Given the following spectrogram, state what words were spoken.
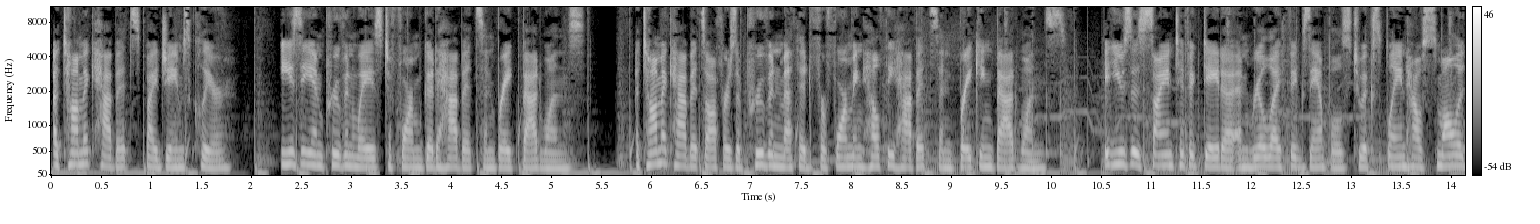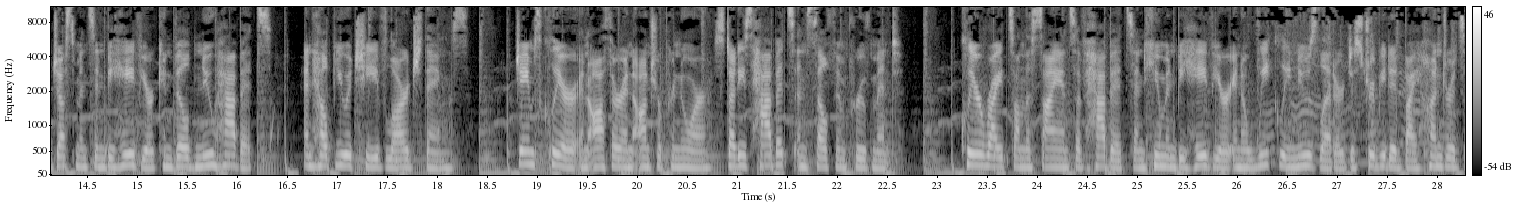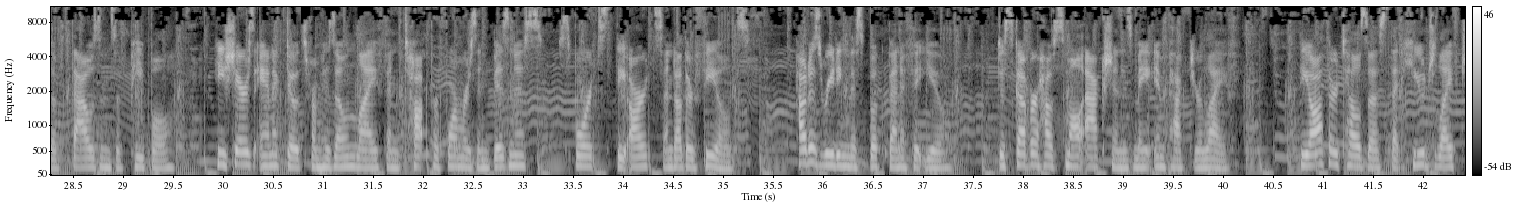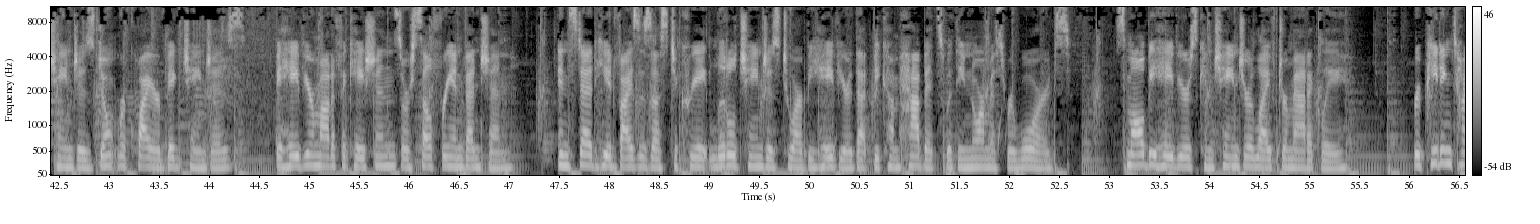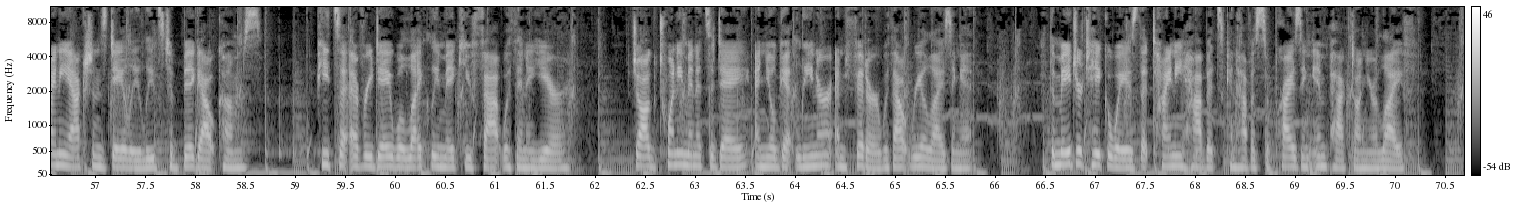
Atomic Habits by James Clear. Easy and proven ways to form good habits and break bad ones. Atomic Habits offers a proven method for forming healthy habits and breaking bad ones. It uses scientific data and real life examples to explain how small adjustments in behavior can build new habits and help you achieve large things. James Clear, an author and entrepreneur, studies habits and self improvement. Clear writes on the science of habits and human behavior in a weekly newsletter distributed by hundreds of thousands of people. He shares anecdotes from his own life and top performers in business, sports, the arts, and other fields. How does reading this book benefit you? Discover how small actions may impact your life. The author tells us that huge life changes don't require big changes, behavior modifications, or self reinvention. Instead, he advises us to create little changes to our behavior that become habits with enormous rewards. Small behaviors can change your life dramatically. Repeating tiny actions daily leads to big outcomes. Pizza every day will likely make you fat within a year. Jog 20 minutes a day, and you'll get leaner and fitter without realizing it. The major takeaway is that tiny habits can have a surprising impact on your life,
